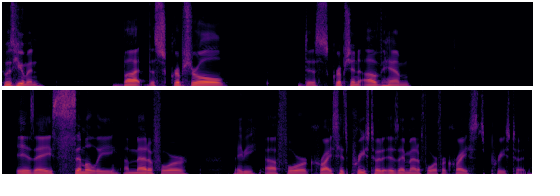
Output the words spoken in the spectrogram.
who's human, but the scriptural description of him is a simile, a metaphor, maybe, uh, for Christ. His priesthood is a metaphor for Christ's priesthood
